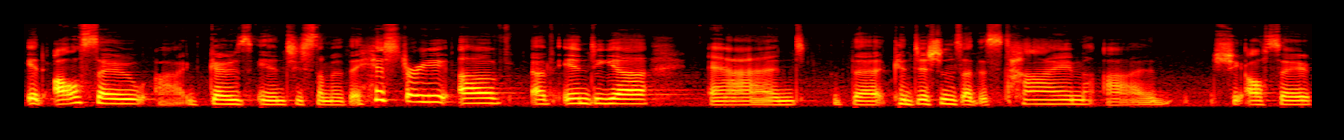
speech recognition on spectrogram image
it also uh, goes into some of the history of, of India and the conditions of this time. Uh, she also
